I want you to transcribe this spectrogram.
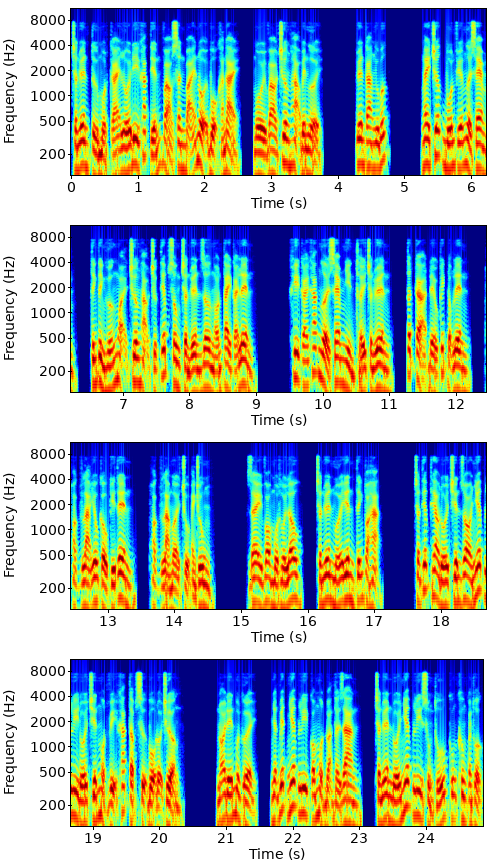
trần uyên từ một cái lối đi khác tiến vào sân bãi nội bộ khán đài, ngồi vào trương hạo bên người. Uyên ca ngư bức. Ngay trước bốn phía người xem, tính tình hướng ngoại trương hạo trực tiếp xông trần uyên giơ ngón tay cái lên. Khi cái khác người xem nhìn thấy trần uyên tất cả đều kích động lên, hoặc là yêu cầu ký tên, hoặc là mời chụp ảnh chung. Dày vò một hồi lâu, trần uyên mới yên tĩnh tòa hạ. Trận tiếp theo đối chiến do nhiếp ly đối chiến một vị khác tập sự bộ đội trưởng. Nói đến một người nhận biết nhiếp ly có một đoạn thời gian, trần uyên đối nhiếp ly sùng thú cũng không quen thuộc.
